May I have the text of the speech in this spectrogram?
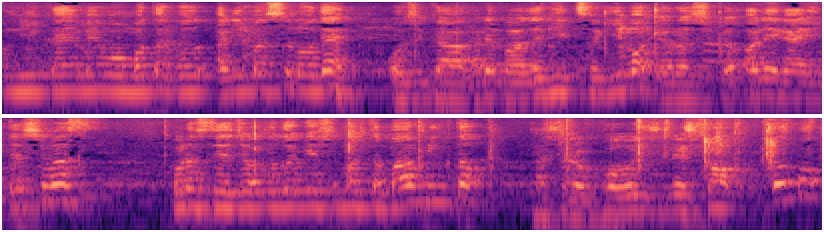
2回目もまたありますのでお時間あればぜひ次もよろしくお願いいたしますこのステージをお届けしましたマーフィンと田代光一でした。どうも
